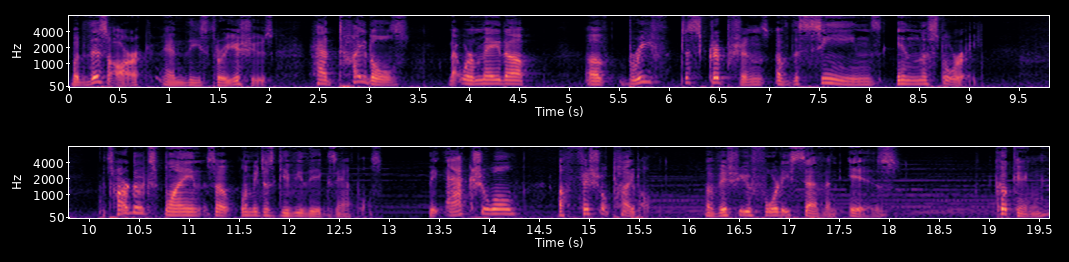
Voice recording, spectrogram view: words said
But this arc and these three issues had titles that were made up of brief descriptions of the scenes in the story. It's hard to explain, so let me just give you the examples. The actual official title of issue 47 is cooking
